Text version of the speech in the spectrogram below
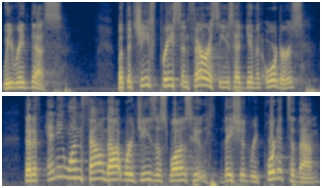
we read this But the chief priests and Pharisees had given orders that if anyone found out where Jesus was, who they should report it to them.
